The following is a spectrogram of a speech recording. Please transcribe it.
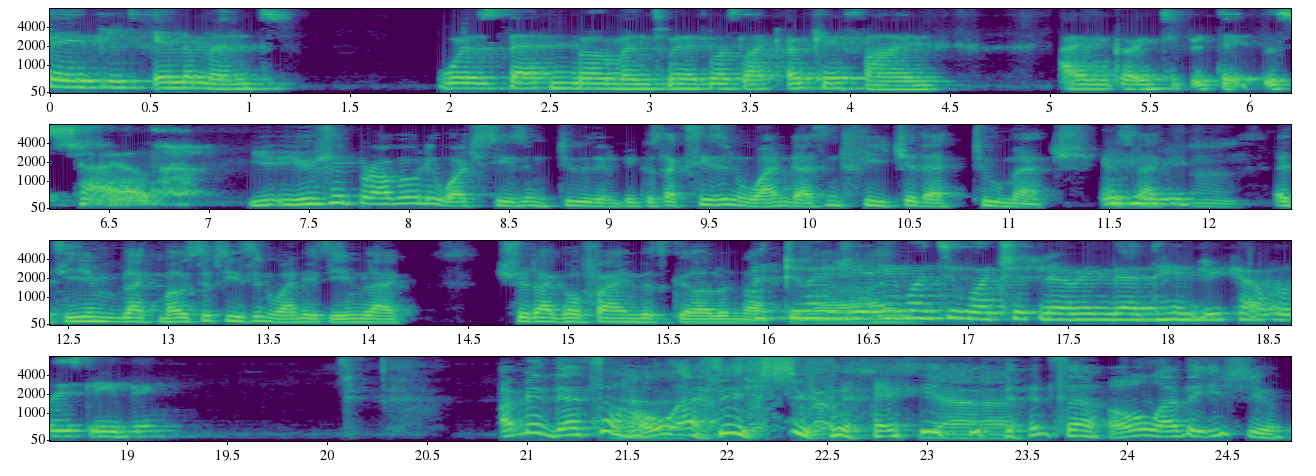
favorite element was that moment when it was like, okay, fine, I'm going to protect this child. You, you should probably watch season two then, because like season one doesn't feature that too much. It's like Mm. it's him. Like most of season one is him. Like, should I go find this girl or not? But do I really Nah. want to watch it knowing that Henry Cavill is leaving? I mean, that's a whole other issue. Right? Yeah. that's a whole other issue.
